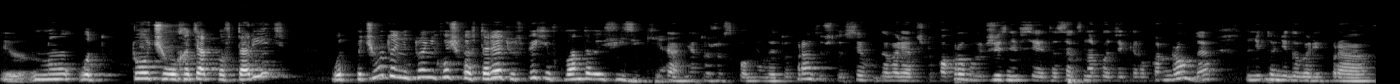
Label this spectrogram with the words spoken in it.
Э, ну, вот то, чего хотят повторить, вот почему-то никто не хочет повторять успехи в квантовой физике. Да, я тоже вспомнила эту фразу, что все говорят, что попробовать в жизни все это секс, наркотики, рок-н-ролл, да, но никто не говорит про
